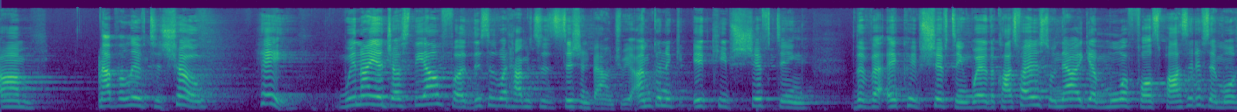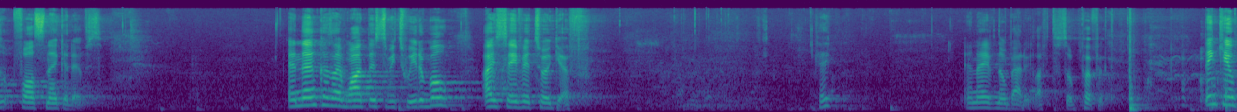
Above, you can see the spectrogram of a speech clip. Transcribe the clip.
um, live to show, hey, when I adjust the alpha, this is what happens to the decision boundary. I'm going to, it keeps shifting, the, it keeps shifting where the classifier is, so now I get more false positives and more false negatives. And then, because I want this to be tweetable, I save it to a GIF. Okay? And I have no battery left, so perfect. Thank you.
